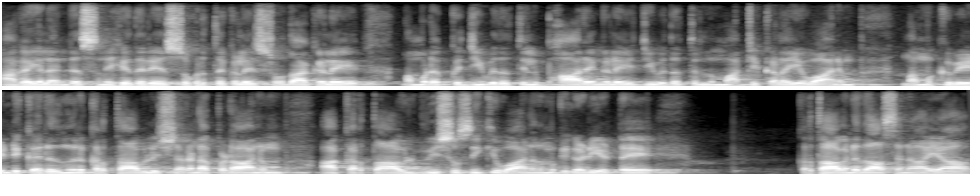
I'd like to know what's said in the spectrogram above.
ആകയാൽ എന്റെ സ്നേഹിതരെ സുഹൃത്തുക്കളെ ശ്രോതാക്കളെ നമ്മുടെയൊക്കെ ജീവിതത്തിൽ ഭാരങ്ങളെ ജീവിതത്തിൽ നിന്ന് മാറ്റിക്കളയുവാനും നമുക്ക് വേണ്ടി കരുതുന്ന കർത്താവിൽ ശരണപ്പെടാനും ആ കർത്താവിൽ വിശ്വസിക്കുവാനും നമുക്ക് കഴിയട്ടെ. കർത്താവിന്റെ ദാസനായ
